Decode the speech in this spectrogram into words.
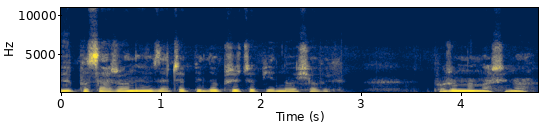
wyposażonym w zaczepy do przyczep jednoosiowych. Porządna maszyna.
